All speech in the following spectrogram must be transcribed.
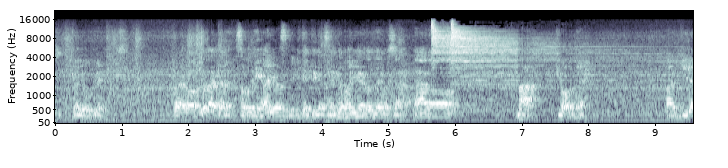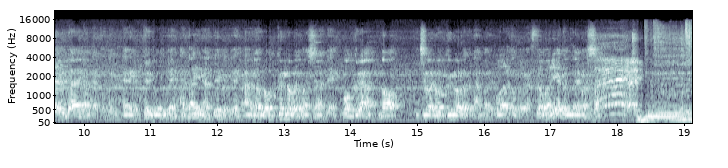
実家用ぐらいの。感じまあ、あのよかったらそこにありますんで見ていってください。どうもありがとうございました。あのまあ今日ねファンキーライブダイナーだったと,、えーということであダイナーということであのロックンロールの場所なんで僕らの一番ロックンロールのナンバーで終わると思います。どうもありがとうございました。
